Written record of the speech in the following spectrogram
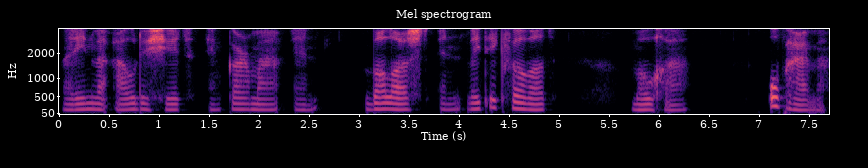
waarin we oude shit en karma en ballast en weet ik veel wat mogen opruimen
